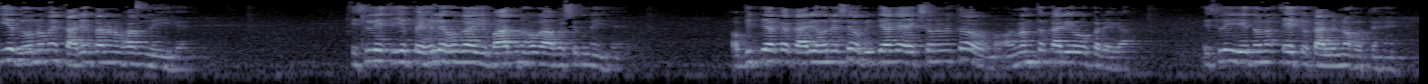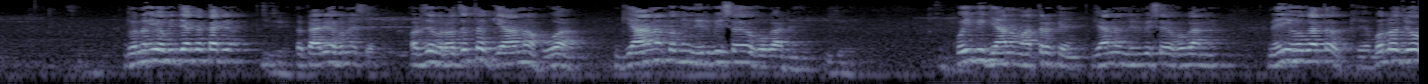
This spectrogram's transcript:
ये दोनों में कार्य कारण भाव नहीं है। इसलिए ये पहले होगा ये बाद में होगा आवश्यक नहीं है। अविद्या का कार्य होने से अविद्या का एक समय में तो अनंत कार्य वो करेगा। इसलिए ये दोनों एक कालीन होते हैं। दोनों ही अविद्या का कार्य तो कार्य होने से। और जब रजत ज्ञान हुआ ज्ञान कभी निर्विषय होगा नहीं। कोई भी ज्ञान मात्र के ज्ञान निर्विषय होगा नहीं। नहीं होगा तो केवल जो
